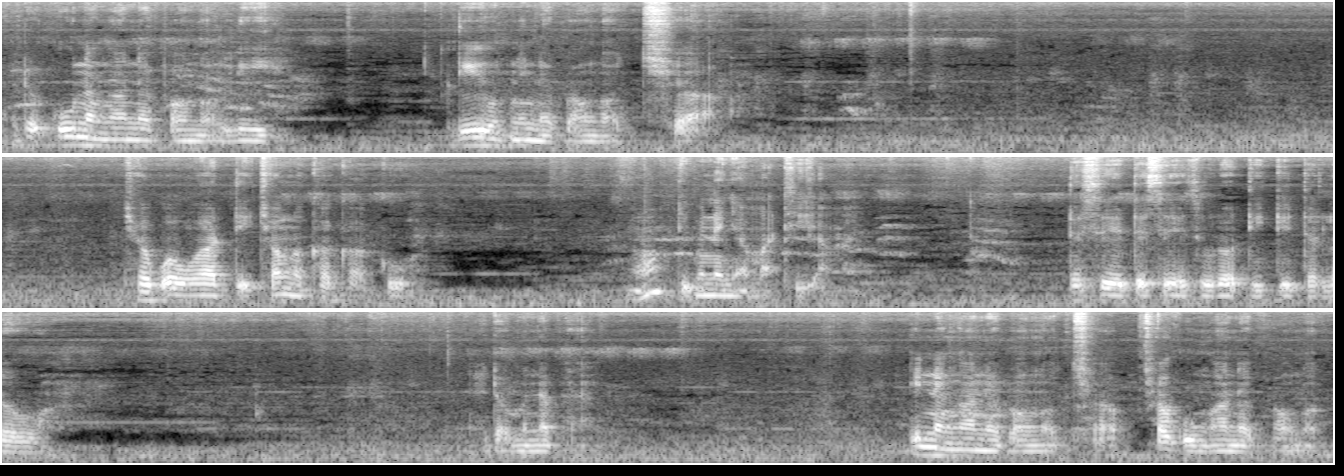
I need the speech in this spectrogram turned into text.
အဲ့တော့9နဲ့9နဲ့ပေါင်းတော့4လေးကိုနှစ်နဲ့ပေါင်းတော့6 6ဘဝတိ6နှစ်ခါခါကိုနော်ဒီမနေ့ညမှာထိရမယ် 30 30ဆိုတော့ဒီတိတစ်လုံးအဲ့တော့မနက်ဖြန်ဒီနဲ့9နဲ့ပေါင်းတော့6 6ကို9နဲ့ပေါင်းတော့1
